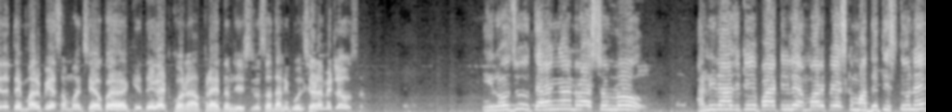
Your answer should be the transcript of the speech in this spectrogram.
ఏదైతే ఎంఆర్పీఎస్ సంబంధించి ఒక గిద్దె కట్టుకుని ప్రయత్నం చేసి సో దాన్ని కూల్చేయడం ఎట్లా చూస్తారు? ఈరోజు తెలంగాణ రాష్ట్రంలో అన్ని రాజకీయ పార్టీలు ఎంఆర్పిఎస్కి మద్దతు ఇస్తూనే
